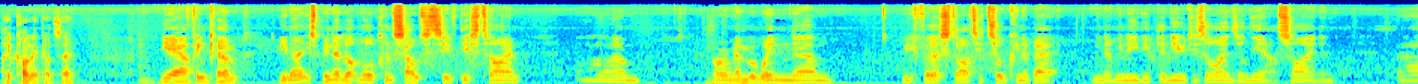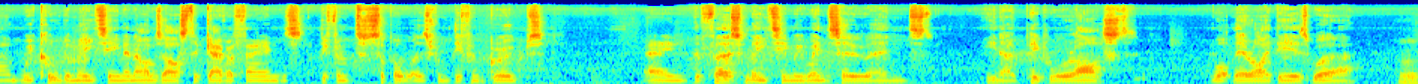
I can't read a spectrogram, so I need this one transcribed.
iconic. I'd say. Yeah, I think um, you know it's been a lot more consultative this time. Um, I remember when um, we first started talking about you know we needed the new designs on the outside and um, we called a meeting and I was asked to gather fans, different supporters from different groups. And the first meeting we went to, and you know, people were asked what their ideas were, Mm.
